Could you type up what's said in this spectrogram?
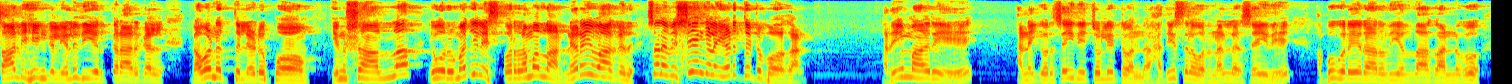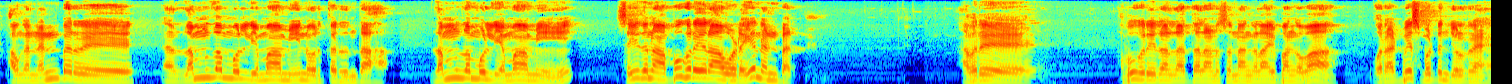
சாலிகங்கள் எழுதியிருக்கிறார்கள் கவனத்தில் எடுப்போம். இன்ஷா அல்லாஹ் ஒரு மஜிலிஸ் ஒரு ரமலான் நிறைவாகுது. சில விஷயங்களை எடுத்துட்டு போகான். அதே மாதிரி அன்னைக்கு ஒரு செய்தி சொல்லிட்டு வந்தேன். ஹதீஸில் ஒரு நல்ல செய்தி. அபுகுரேரா ரதி அல்லாஹ் அண்ணுகு அவங்க நண்பர் லம்லமுல் யமாமின்னு ஒருத்தர் இருந்தாக லம்லமுல் யமாமி செய்தனா அபுகுரேராவுடைய நண்பர். அவர் அபுகுரேரா அல்லா தாலான்னு சொன்னாங்களாம் இப்போ அங்கே வா ஒரு அட்வைஸ் மட்டும் சொல்கிறேன்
